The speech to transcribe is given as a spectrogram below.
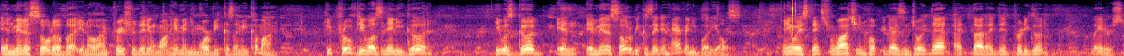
in Minnesota, but you know I'm pretty sure they didn't want him anymore because I mean, come on, he proved he wasn't any good. He was good in in Minnesota because they didn't have anybody else. Anyways, thanks for watching. Hope you guys enjoyed that. I thought I did pretty good. Laters.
